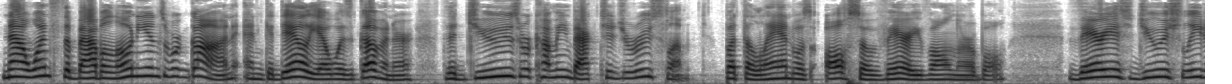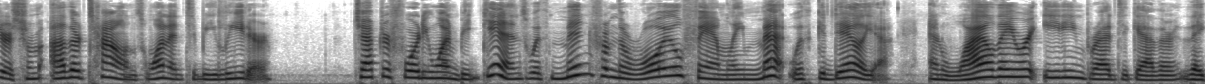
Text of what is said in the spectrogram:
Now, once the Babylonians were gone and Gedaliah was governor, the Jews were coming back to Jerusalem, but the land was also very vulnerable. Various Jewish leaders from other towns wanted to be leader. Chapter 41 begins with men from the royal family met with Gedaliah, and while they were eating bread together, they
